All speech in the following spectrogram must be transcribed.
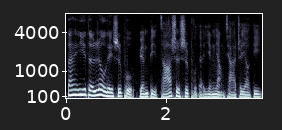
单一的肉类食谱远比杂食食谱的营养价值要低。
